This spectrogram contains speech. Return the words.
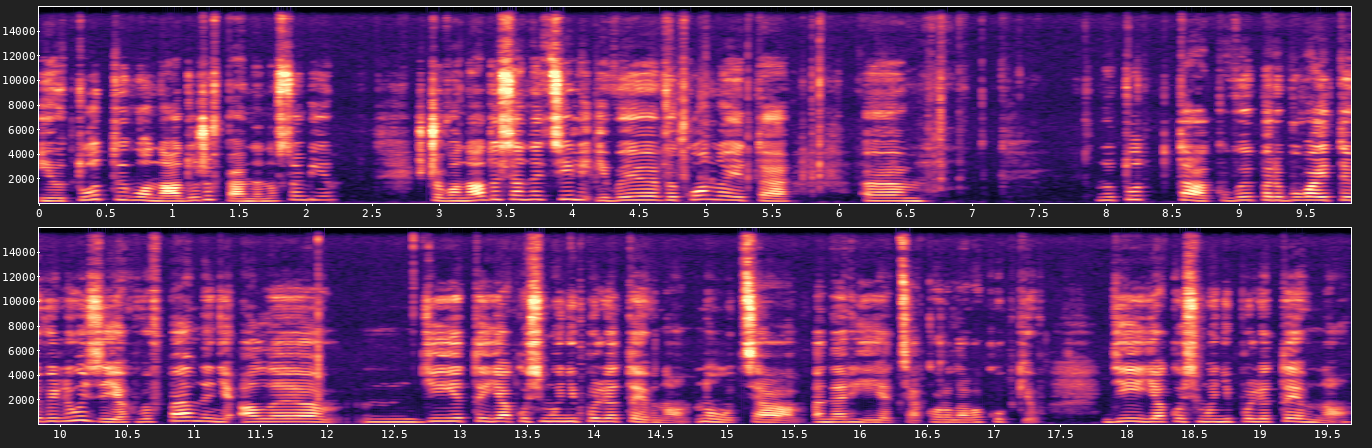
І тут вона дуже впевнена в собі, що вона досягне цілі, і ви виконуєте. Ем, ну тут так, ви перебуваєте в ілюзіях, ви впевнені, але м, дієте якось маніпулятивно. Ну, ця енергія, ця королева кубків, діє якось маніпулятивно.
